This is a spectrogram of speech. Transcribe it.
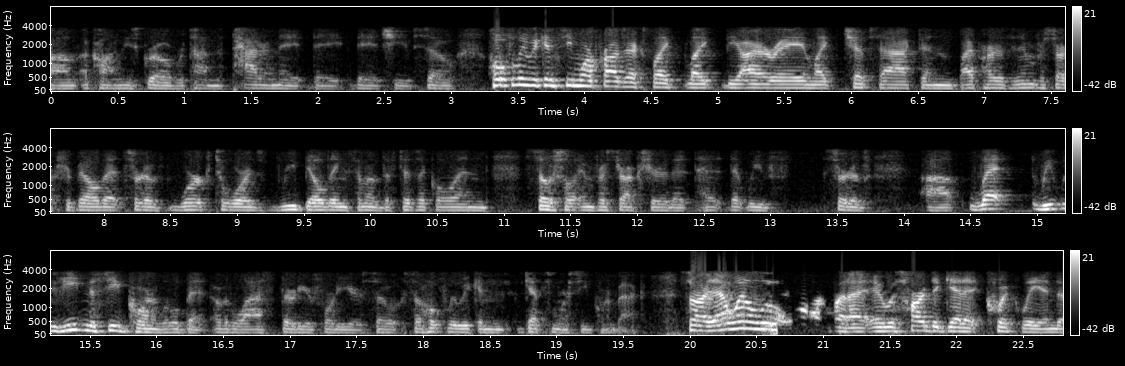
um, economies grow over time, the pattern they, they, they achieve. So hopefully we can see more projects like like the IRA and like CHIPS Act and bipartisan infrastructure bill that sort of work towards rebuilding some of the physical and social infrastructure that that we've sort of uh, let we, we've eaten the seed corn a little bit over the last 30 or 40 years. So so hopefully we can get some more seed corn back. Sorry, that went a little long, but I, it was hard to get it quickly into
